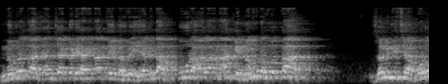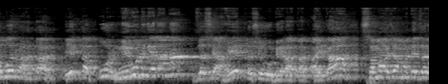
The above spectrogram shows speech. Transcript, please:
नम्रता ज्यांच्याकडे आहे ना ते लव्हे. एकदा पूर आला ना की नम्र होतात. जमिनीच्या बरोबर राहतात. एकदा पूर निघून गेला ना जसे आहेत तसे उभे राहतात. ऐका समाजामध्ये जर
